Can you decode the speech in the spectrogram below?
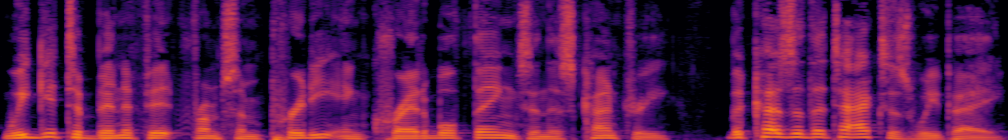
We get to benefit from some pretty incredible things in this country because of the taxes we pay.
